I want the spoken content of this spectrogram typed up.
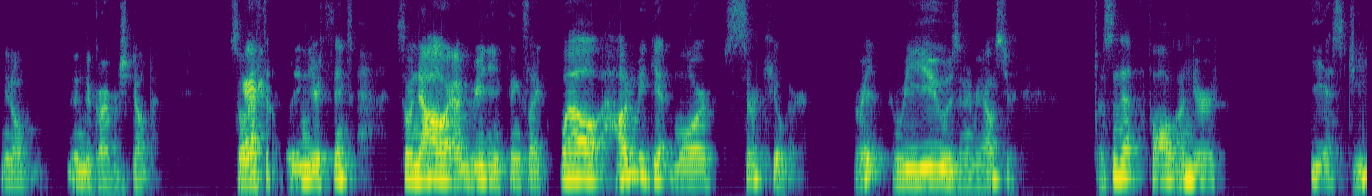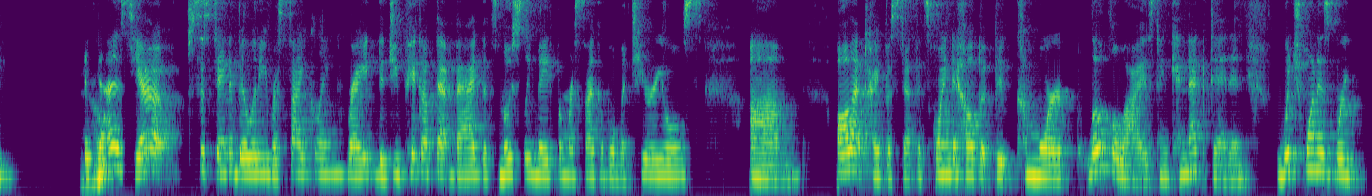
you know, in the garbage dump. So that's the linear things. So now I'm reading things like, well, how do we get more circular, right? Reuse and everything else here. Doesn't that fall under ESG? It does, yeah. Sustainability, recycling, right? Did you pick up that bag that's mostly made from recyclable materials? Um, all that type of stuff. It's going to help it become more localized and connected. And which one is we're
